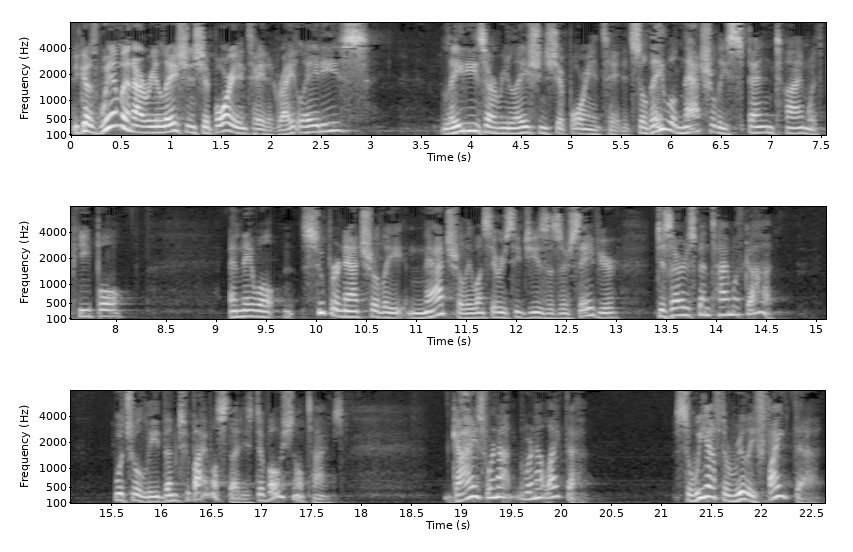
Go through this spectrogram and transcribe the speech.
Because women are relationship orientated, right ladies? Ladies are relationship orientated. So they will naturally spend time with people and they will supernaturally, naturally, once they receive Jesus as their Savior, desire to spend time with God, which will lead them to Bible studies, devotional times. Guys, we're not, we're not like that. So we have to really fight that.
